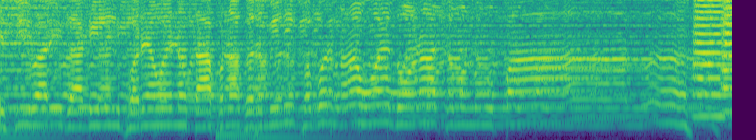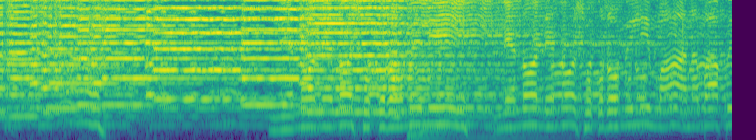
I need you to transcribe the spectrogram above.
એસી વાળી ગાડી લઈને ફર્યા હોય ને તાપના ગરમીની ખબર ના હોય, દોણા ચમનનું નેનો નેનો છોકરો મિલી, નેનો નેનો છોકરો મિલી મા અને બાપે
